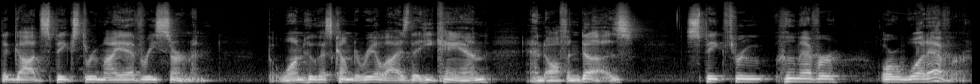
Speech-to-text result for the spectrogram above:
that God speaks through my every sermon, but one who has come to realize that he can, and often does, speak through whomever or whatever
